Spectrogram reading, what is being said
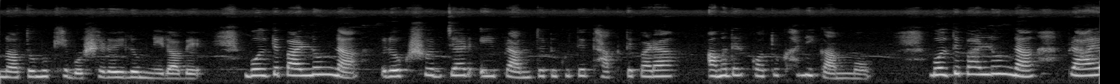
নতমুখে বসে রইলুম নীরবে। বলতে পারলুম না, রোগশয্যার এই প্রান্তটুকুতে থাকতে পারা আমাদের কতখানি কাম্য। বলতে পারলুম না, প্রায়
